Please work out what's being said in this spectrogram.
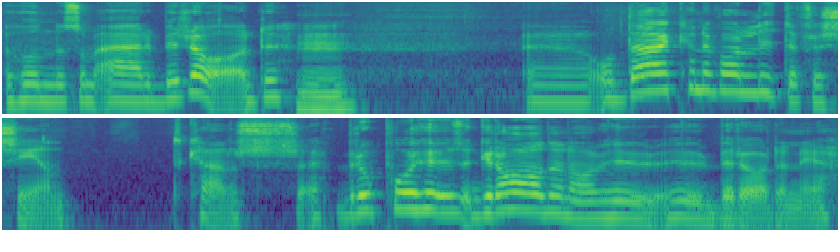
hunden som är berörd. Mm. Eh, Och där kan det vara lite för sent kanske. Beror på hur, graden av hur, hur berörd den är.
